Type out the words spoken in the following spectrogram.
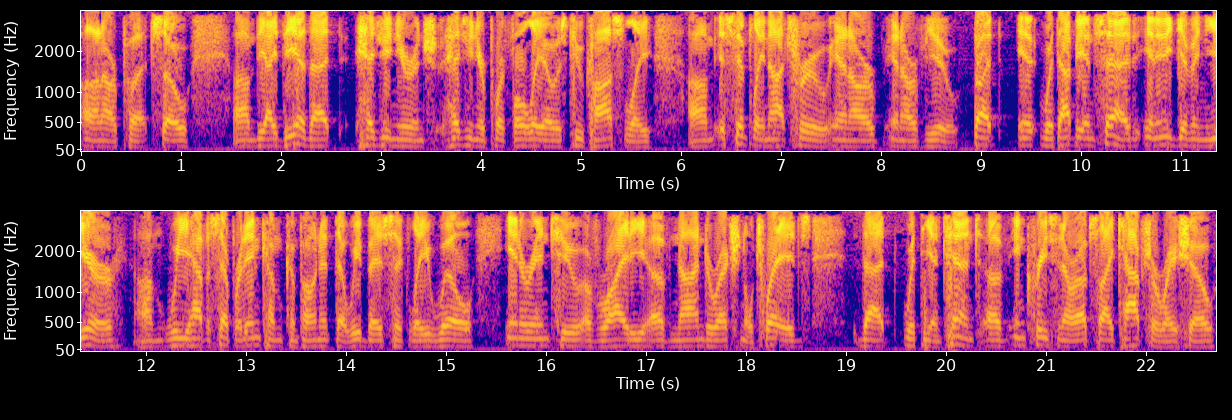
on our put. So um, the idea that hedging your hedging your portfolio is too costly um, is simply not true in our in our view. But it, with that being said, in any given year, um, we have a separate income component that we basically will enter into a variety of non-directional trades that with the intent of increasing our upside capture ratio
